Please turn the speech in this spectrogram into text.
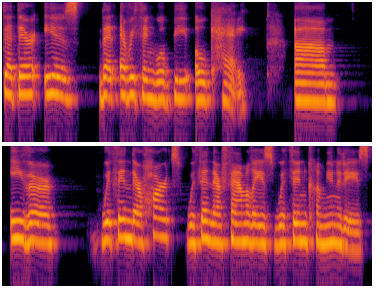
that there is that everything will be okay. Um, either within their hearts within their families within communities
